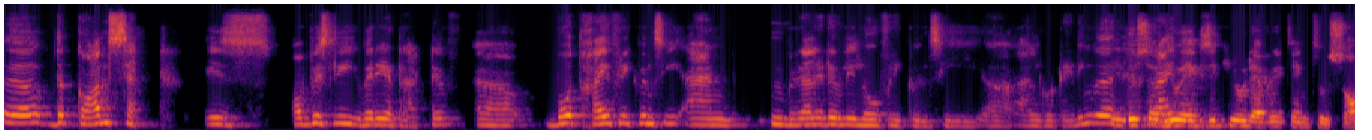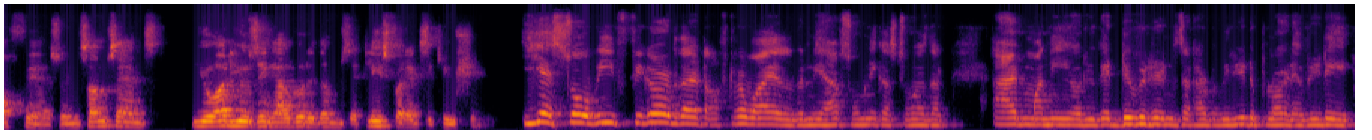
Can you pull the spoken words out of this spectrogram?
uh, the concept is obviously very attractive, uh, both high frequency and relatively low frequency uh, algo trading. You said you execute everything through software. So, in some sense, you are using algorithms at least for execution. Yes. So, we figured that after a while, when we have so many customers that add money or you get dividends that have to be redeployed every day,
